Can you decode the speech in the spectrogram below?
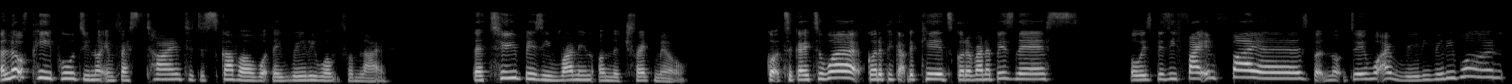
A lot of people do not invest time to discover what they really want from life. They're too busy running on the treadmill. Got to go to work, got to pick up the kids, got to run a business. Always busy fighting fires, but not doing what I really, really want.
